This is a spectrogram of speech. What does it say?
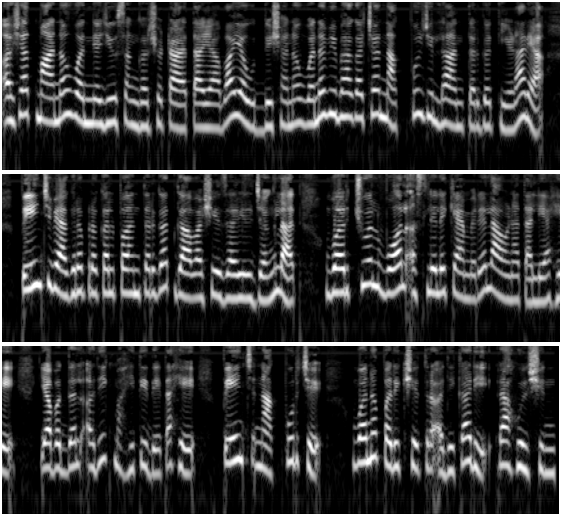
अशात मानव वन्यजीव संघर्ष टाळता यावा या उद्देशानं वन विभागाच्या नागपूर जिल्हा अंतर्गत येणाऱ्या पेंच व्याघ्र प्रकल्प अंतर्गत गावाशेजारील जंगलात व्हर्च्युअल वॉल असलेले कॅमेरे लावण्यात आले आहे. याबद्दल अधिक माहिती देत आहे पेंच नागपूरचे वन परिक्षेत्र अधिकारी राहुल शिंदे.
